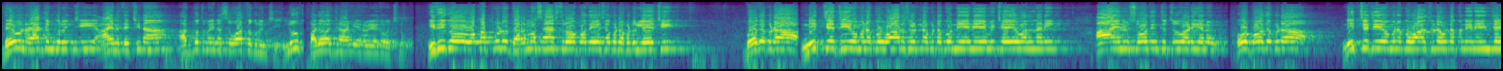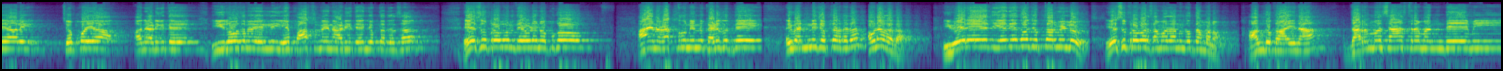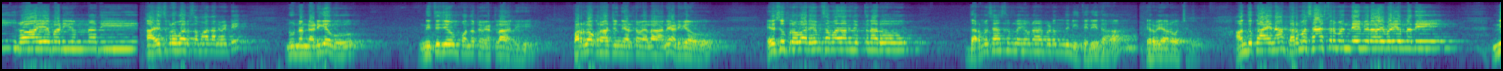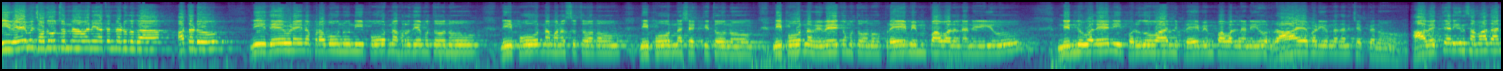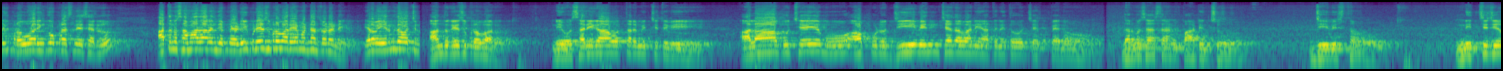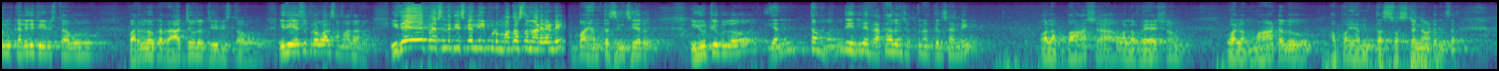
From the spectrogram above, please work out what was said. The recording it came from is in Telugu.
దేవుని రాజ్యం గురించి ఆయన తెచ్చిన అద్భుతమైన సువార్త గురించి. లూక్ పదో అధ్యాయం ఇరవై ఐదో వచ్చిన ఇదిగో ఒకప్పుడు ధర్మశాస్త్రోపదేశకుడు ఒకడు లేచి బోధకుడా నిత్య జీవమునకు వారసుడినకుటకు నేనేమి చేయవలనని ఆయన శోధించుచూ అడిగాను. ఓ బోధకుడా నిత్య జీవమునకు వారసుడవుటకు నేనేం చేయాలి? చెప్పయ్యా అని అడిగితే ఈ రోజున వెళ్ళి ఏ పాస్టర్నైనా అడిగితే ఏం చెప్తారు తెలుసా? యేసు ప్రభువుని దేవుడని ఒప్పుకో. ఆయన రక్తం నిన్ను కడుగుద్ది. ఇవన్నీ చెప్తారు కదా? అవునా కదా? వేరేది ఏదేదో చెప్తారు వీళ్ళు. యేసు ప్రభు సమాధానం చూద్దాం మనం. అందుకు ఆయన ధర్మశాస్త్రమందేమి రాయబడి ఉన్నది. ఆ యేసు ప్రభు సమాధానం ఏంటి? నువ్వు నన్ను అడిగావు నిత్య జీవం పొందటం ఎట్లా అని పరలోక రాజ్యం వెళ్ళటం ఎలా అని అడిగావు. యేసు ప్రభు ఏం సమాధానం చెప్తున్నారు? ధర్మశాస్త్రంలో ఏం రాయబడి ఉంది నీకు తెలీదా? ఇరవై ఆరో వచ్చిన అందుకు ఆయన ధర్మశాస్త్రం అందేమి రాయబడి ఉన్నది? నీవేమి చదువుచున్నావని అతన్ని అడుగుగా అతడు నీ దేవుడైన ప్రభువును నీ పూర్ణ హృదయముతోనూ నీ పూర్ణ మనస్సుతోనూ నీ పూర్ణ శక్తితోనూ నీ పూర్ణ వివేకముతోనూ ప్రేమింపవలననియు నిన్ను వలే నీ పొరుగువారిని ప్రేమింపవలననియు రాయబడి ఉన్నదని చెప్పాను. ఆ వ్యక్తి అడిగిన సమాధానికి ప్రభువారు ఇంకో ప్రశ్న వేశారు అతను సమాధానం చెప్పాడు. ఇప్పుడు యేసుప్రభువారు ఏమంటారు చూడండి. ఇరవై ఎనిమిదో వచ్చిన అందుకు యేసుప్రభువారు నీవు సరిగా ఉత్తరం ఇచ్చితివి అలాగు చేయము అప్పుడు జీవించదవని అతనితో చెప్పాను. ధర్మశాస్త్రాన్ని పాటించు జీవిస్తావు. నిత్య జీవం కలిగి జీవిస్తావు పరలోక రాజ్యంలో జీవిస్తావు. ఇది యేసుప్రభువారి సమాధానం. ఇదే ప్రశ్న తీసుకెళ్ళి ఇప్పుడు మతస్థులను అడగండి. అబ్బా ఎంత సిన్సియర్ యూట్యూబ్లో ఎంతమంది ఎన్ని రకాలుగా చెప్తున్నారు తెలుసా అండి? వాళ్ళ భాష వాళ్ళ వేషం వాళ్ళ మాటలు. అబ్బా ఎంత స్పష్టంగా ఉంటుంది తెలుసా?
